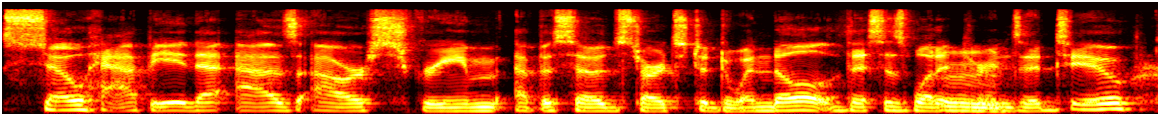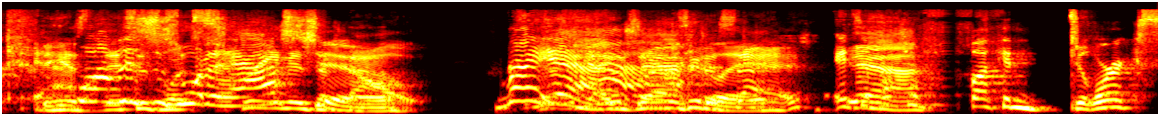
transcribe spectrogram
so happy that as our Scream episode starts to dwindle, this is what it Mm. turns into. Because Well, this, is, what, it Scream has is to. about. Right. Yeah, That's what I was gonna exactly. It's Yeah. a bunch of fucking dorks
